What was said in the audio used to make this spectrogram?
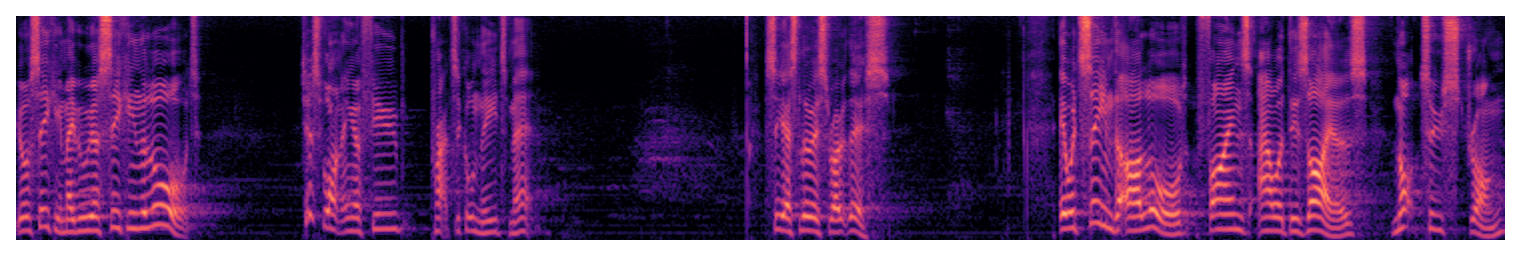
you're seeking? Maybe we are seeking the Lord, just wanting a few practical needs met. C.S. Lewis wrote this It would seem that our Lord finds our desires not too strong,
